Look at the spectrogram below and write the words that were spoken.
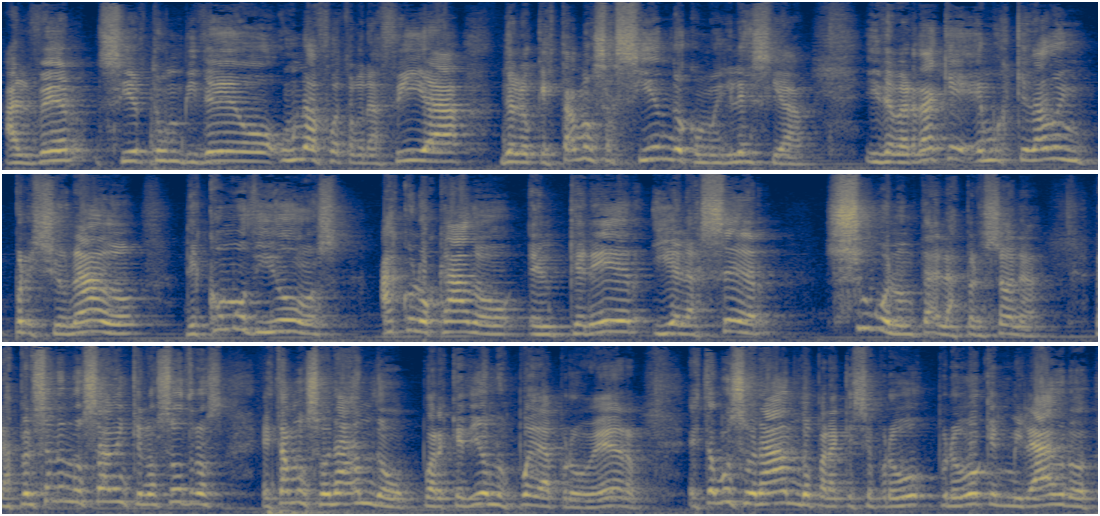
al ver cierto un video, una fotografía de lo que estamos haciendo como iglesia. Y de verdad que hemos quedado impresionados de cómo Dios ha colocado el querer y el hacer su voluntad en las personas. Las personas no saben que nosotros estamos orando para que Dios nos pueda proveer. Estamos orando para que se provoquen milagros.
